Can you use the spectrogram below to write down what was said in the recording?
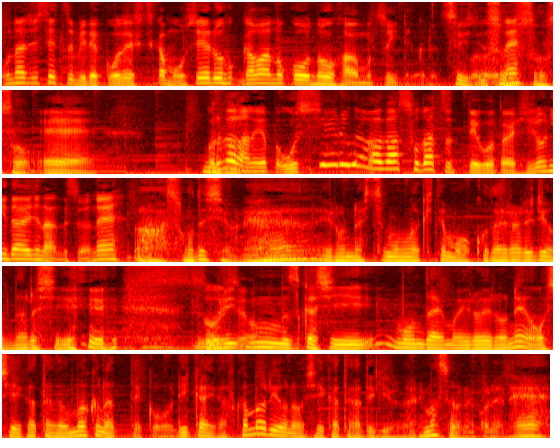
同じ設備でこうでしかも教える側のこうノウハウもついてくるってついうてそう。そうそう。ええこれがあのやっぱ教える側が育つっていうことが非常に大事なんですよね。ああそうですよね、うん。いろんな質問が来ても答えられるようになるし 難しい問題もいろいろね教え方がうまくなってこう理解が深まるような教え方ができるようになりますよねこれね。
